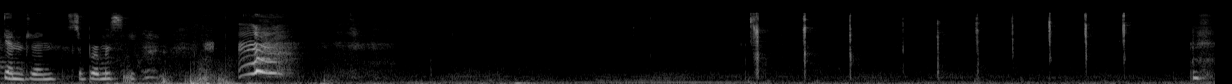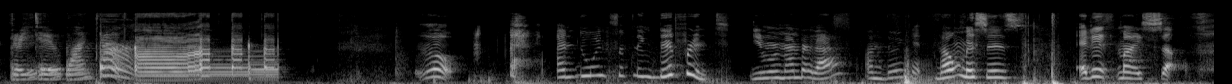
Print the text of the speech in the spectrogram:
Second gen supremacy. Three, two, one, go. No, I'm doing something different. You remember that? I'm doing it. No misses. Edit myself.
